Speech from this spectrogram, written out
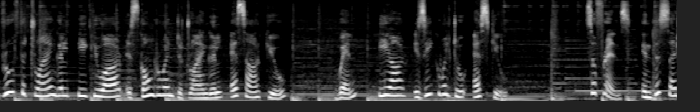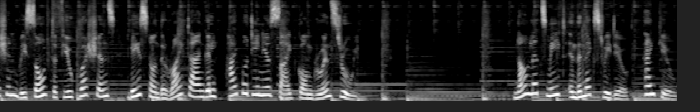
prove the triangle PQR is congruent to triangle SRQ when PR is equal to SQ. So friends, in this session we solved a few questions based on the right angle hypotenuse side congruence rule. Now let's meet in the next video. Thank you.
